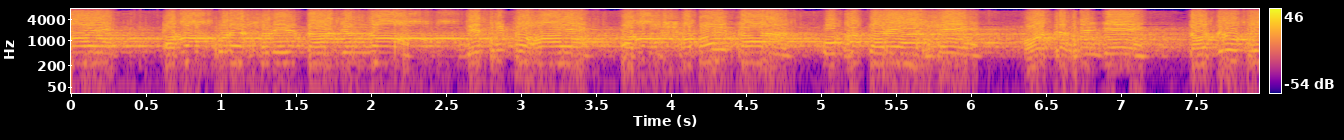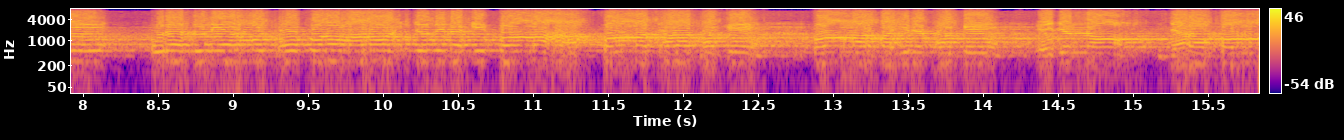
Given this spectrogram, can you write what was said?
হয় এবং পুরা শরীর তার জন্য ব্যথিত হয় এবং সবাই তার উপকারে আসে বলতেছেন যে তদ্রুপি পুরা দুনিয়ার মধ্যে কোন মানুষ যদি নাকি কর্মা কর্মা ছাড়া থাকে, কর্মার বাহিরে থাকে এই জন্য যারা কর্ম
